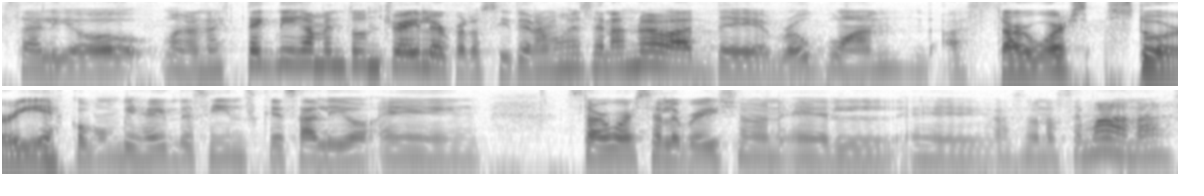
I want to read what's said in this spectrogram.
Salió, bueno, no es técnicamente un trailer, pero sí tenemos escenas nuevas de Rogue One, a Star Wars Story. Es como un behind the scenes que salió en Star Wars Celebration el, eh, hace unas semanas.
